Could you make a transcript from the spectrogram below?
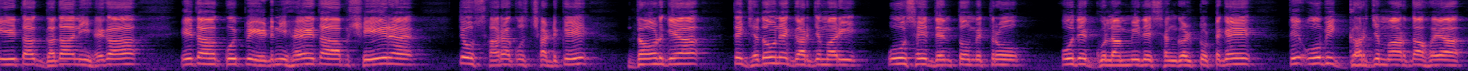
ਇਹ ਤਾਂ ਗਧਾ ਨਹੀਂ ਹੈਗਾ, ਇਹ ਤਾਂ ਕੋਈ ਭੇਡ ਨਹੀਂ ਹੈ, ਇਹ ਤਾਂ ਆਪ ਸ਼ੇਰ ਹੈ, ਤੇ ਉਹ ਸਾਰਾ ਕੁਝ ਛੱਡ ਕੇ ਦੌੜ ਗਿਆ, ਤੇ ਜਦੋਂ ਉਹਨੇ ਗਰਜ ਮਾਰੀ ਉਸੇ ਦਿਨ ਤੋਂ ਮਿੱਤਰੋ, ਉਹਦੇ ਗੁਲਾਮੀ ਦੇ ਸੰਗਲ ਟੁੱਟ ਗਏ ਤੇ ਉਹ ਵੀ ਗਰਜ ਮਾਰਦਾ ਹੋਇਆ,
